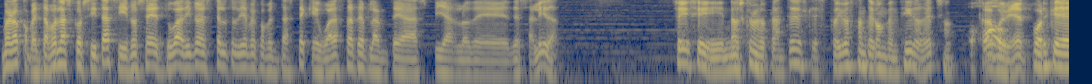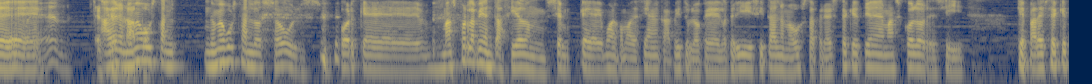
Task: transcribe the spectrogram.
bueno, comentamos las cositas y no sé, tú Badino, este el otro día me comentaste que igual hasta te planteas pillarlo de, de salida. Sí, sí, no es que me lo plantees, es que estoy bastante convencido, de hecho. ah, muy bien. Porque. a ver, no me, gustan, no me gustan los Souls, porque más por la ambientación, que, bueno, como decía en el capítulo, que el gris y tal no me gusta, pero este que tiene más colores y que parece que,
